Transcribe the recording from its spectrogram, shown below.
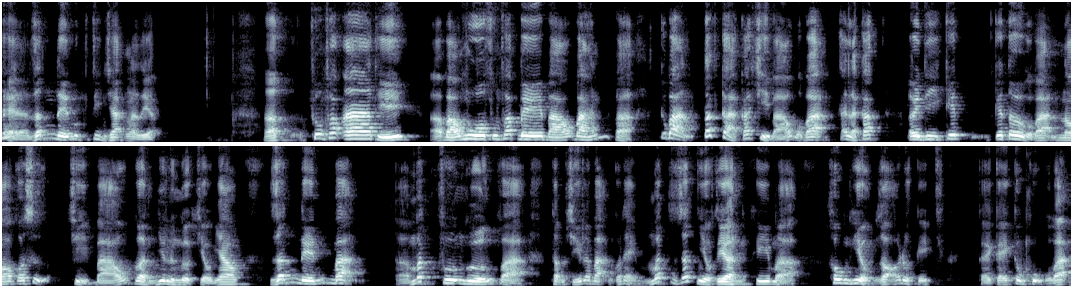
thể là dẫn đến một cái tình trạng là gì ạ? À, phương pháp A thì à, báo mua phương pháp B báo bán và các bạn tất cả các chỉ báo của bạn hay là các indicator của bạn nó có sự chỉ báo gần như là ngược chiều nhau dẫn đến bạn à, mất phương hướng và thậm chí là bạn có thể mất rất nhiều tiền khi mà không hiểu rõ được cái cái cái công cụ của bạn.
